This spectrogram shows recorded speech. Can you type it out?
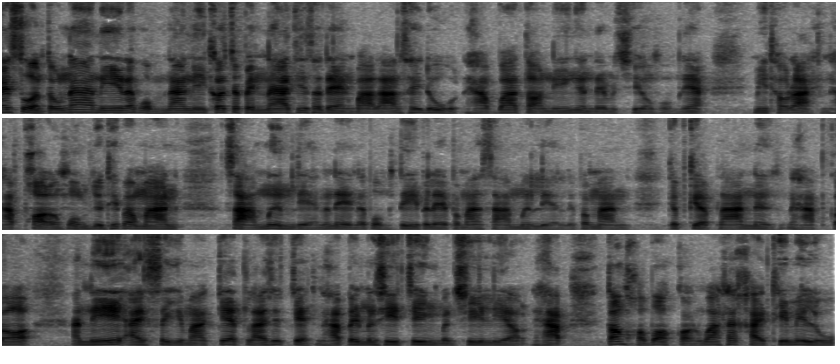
ในส่วนตรงหน้านี้นะผมหน้านี้ก็จะเป็นหน้าที่แสดง balance ให้ดูนะครับว่าตอนนี้เงินในบัญชีของผมเนี่ย มีเท่าไหร่นะครับพอร์ตของผมอยู่ที่ประมาณ 30,000 เหรียญนั่นเองนะผมตีไปเลยประมาณ 30,000 เหรียญหรือประมาณเกือบเกือบล้านหนึ่งนะครับก็อันนี้ IC Market Live 17นะครับเป็นบัญชีจริงบัญชี real นะครับต้องขอบอกก่อนว่าถ้าใครที่ไม่รู้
